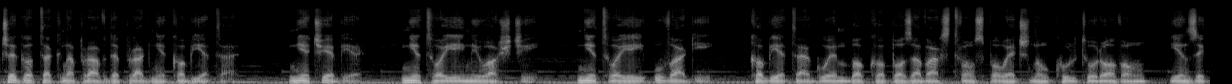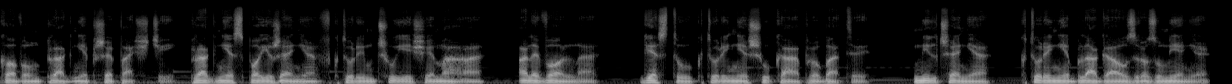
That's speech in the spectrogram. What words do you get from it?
Czego tak naprawdę pragnie kobieta? Nie ciebie, nie twojej miłości, nie twojej uwagi. Kobieta głęboko poza warstwą społeczną, kulturową, językową pragnie przepaści, pragnie spojrzenia, w którym czuje się mała, ale wolna, gestu, który nie szuka aprobaty, milczenia, który nie blaga o zrozumienie.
